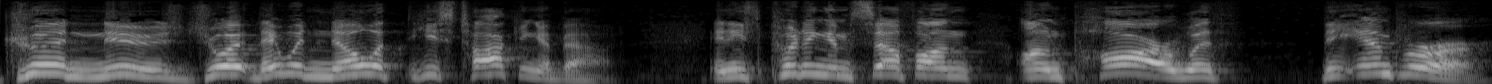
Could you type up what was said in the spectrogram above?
Good news, joy. They would know what he's talking about. And he's putting himself on, on par with the emperor.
